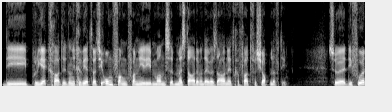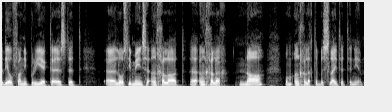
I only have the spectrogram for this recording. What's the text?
die projek gehad het, hulle nie geweet wat die omvang van hierdie man se misdade want hy was daar net gevat vir shoplifting. So die voordeel van die projekte is dit uh los die mense ingelaat uh ingelig na om ingeligte besluite te neem.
